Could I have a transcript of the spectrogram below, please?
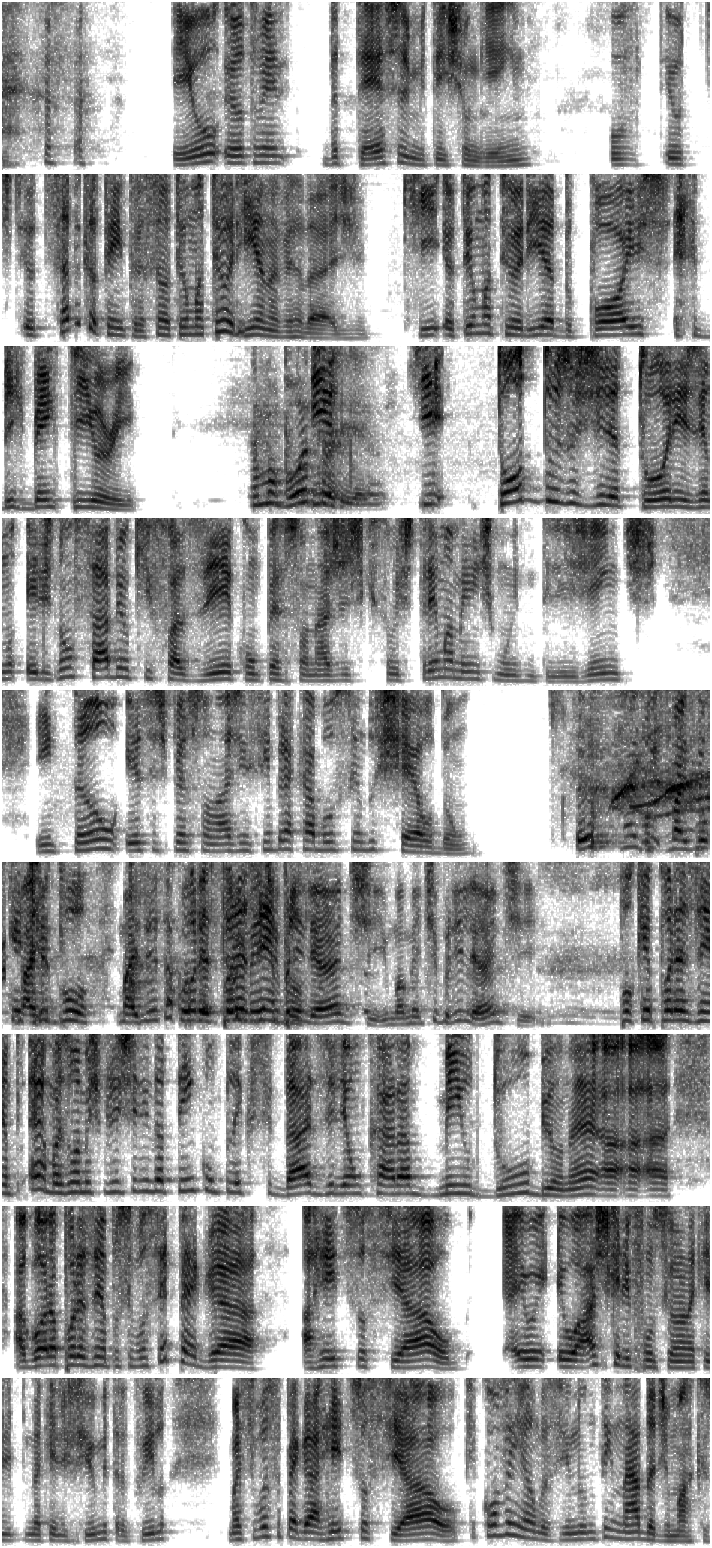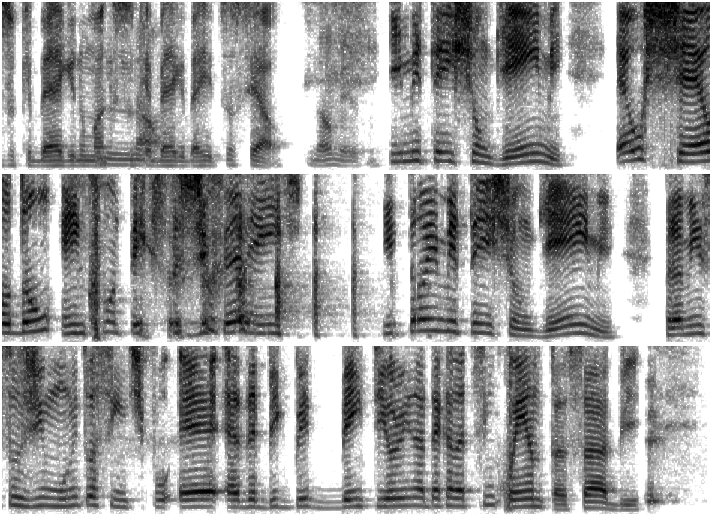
eu, eu também detesto Imitation Game. Eu, eu, sabe que eu tenho a impressão? Eu tenho uma teoria, na verdade. Que eu tenho uma teoria do pós Big Bang Theory. É uma boa teoria. Que todos os diretores, eles não sabem o que fazer com personagens que são extremamente muito inteligentes. Então, esses personagens sempre acabam sendo Sheldon. Mas, mas, Porque, mas, tipo, mas isso aconteceu por, por exemplo, mente brilhante, uma mente brilhante. Porque, por exemplo, é, mas o Homem Brilhante ainda tem complexidades, ele é um cara meio dúbio, né? A, a, agora, por exemplo, se você pegar a rede social, eu, eu acho que ele funciona naquele, naquele filme, tranquilo, mas se você pegar a rede social, que convenhamos, assim, não tem nada de Mark Zuckerberg no Mark Zuckerberg não, da rede social. Não mesmo. Imitation Game é o Sheldon em contextos diferentes. Então, Imitation Game, para mim, surgiu muito assim, tipo, é, é The Big Bang Theory na década de 50, sabe?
